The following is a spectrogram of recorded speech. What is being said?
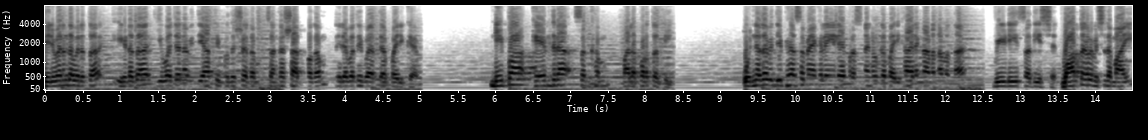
തിരുവനന്തപുരത്ത് ഇടത് യുവജന വിദ്യാർത്ഥി പ്രതിഷേധം സംഘർഷാത്മകം നിരവധി പേർക്ക് പരിക്ക്. നിപ കേന്ദ്ര സംഘം മലപ്പുറത്തെത്തി. ഉന്നത വിദ്യാഭ്യാസ മേഖലയിലെ പ്രശ്നങ്ങൾക്ക് പരിഹാരം കാണണമെന്ന് വി ഡി സതീശൻ. വാർത്തകൾ വിശദമായി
